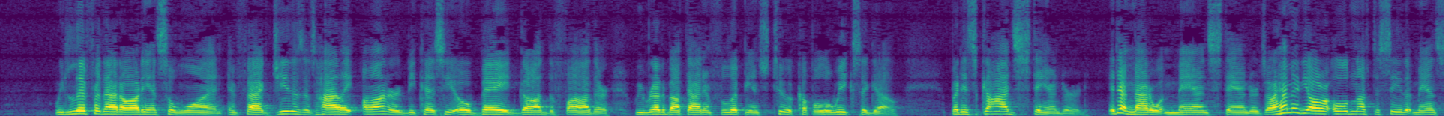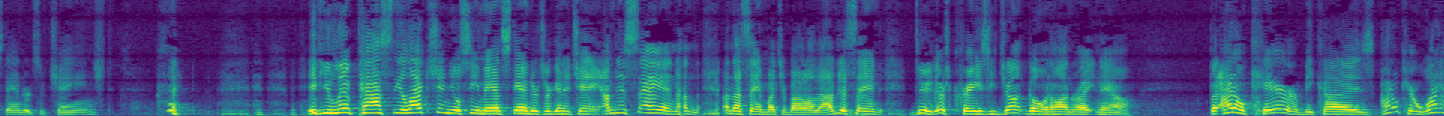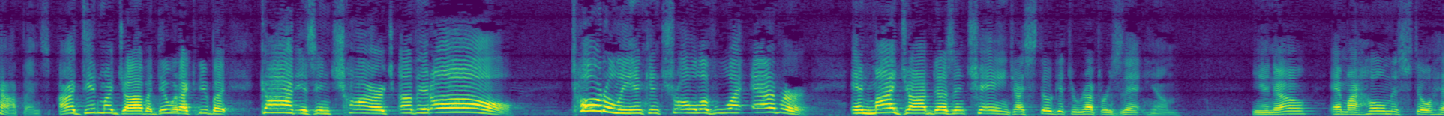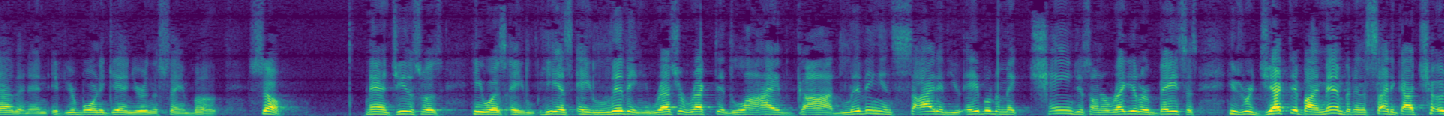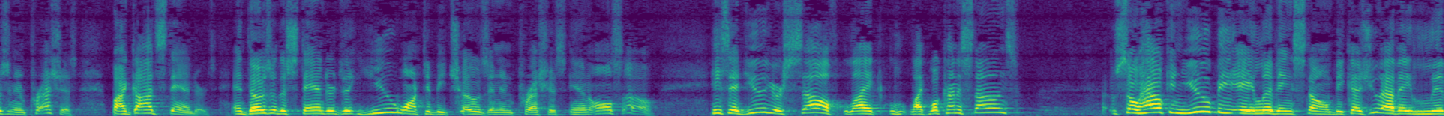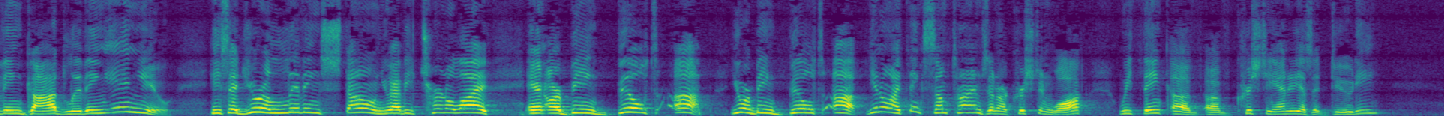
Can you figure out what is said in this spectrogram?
We live for that audience of one. In fact, Jesus is highly honored because he obeyed God the Father. We read about that in Philippians 2 a couple of weeks ago. But it's God's standard. It doesn't matter what man's standards are. How many of y'all are old enough to see that man's standards have changed? if you live past the election, you'll see man's standards are going to change. I'm just saying, I'm, I'm not saying much about all that. I'm just saying, dude, there's crazy junk going on right now. But I don't care because I don't care what happens. I did my job, I did what I could do, but God is in charge of it all, totally in control of whatever. And my job doesn't change. I still get to represent Him you know? And my home is still heaven. And if you're born again, you're in the same boat. So, man, Jesus was, he was a, he is a living, resurrected, live God, living inside of you, able to make changes on a regular basis. He was rejected by men, but in the sight of God, chosen and precious. by God's standards. And those are the standards that you want to be chosen and precious in also. He said, You yourself, like, like what kind of stones? So, how can you be a living stone? Because you have a living God living in you. He said, You're a living stone. You have eternal life and are being built up. You are being built up. You know, I think sometimes in our Christian walk, we think of, of Christianity as a duty.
